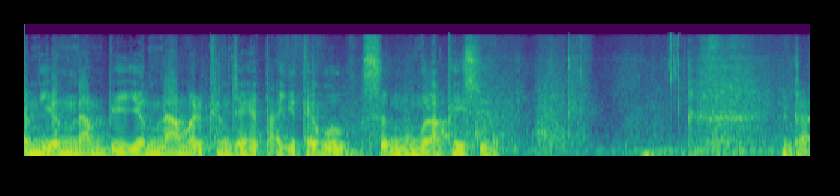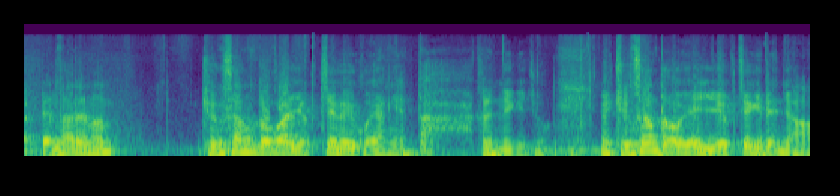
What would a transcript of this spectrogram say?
평영남비, 영남을 평정했다. 이게 대구 성문 앞에 있어요. 그러니까 옛날에는 경상도가 역적의 고향이었다. 그런 얘기죠. 경상도가 왜 역적이 되냐.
